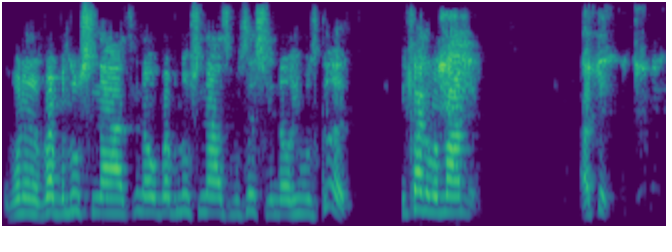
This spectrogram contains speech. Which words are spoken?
One of the revolutionized, you know, revolutionized position. You know, he was good. He kind of remind me. I think, Him and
